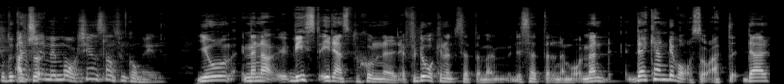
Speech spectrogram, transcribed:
Och då kanske alltså, det är med magkänslan som kommer in. Jo, men visst i den situationen är det, för då kan du inte sätta, sätta dina mål. Men där kan det vara så att där,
